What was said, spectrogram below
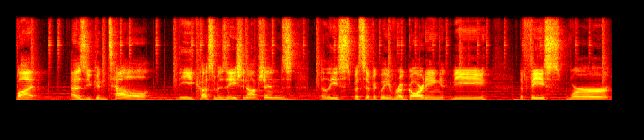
but as you can tell, the customization options, at least specifically regarding the the face were,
